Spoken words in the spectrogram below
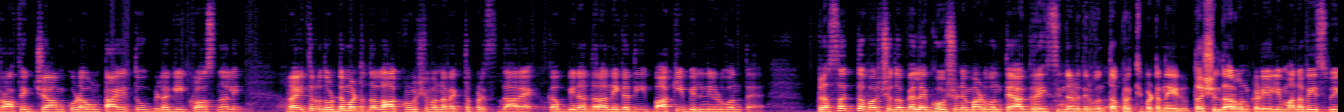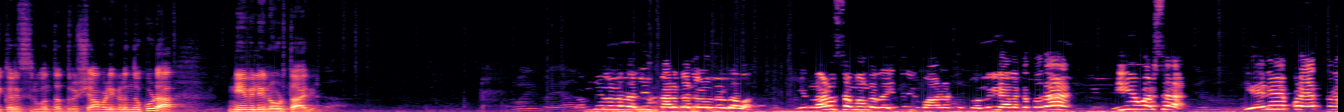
ಟ್ರಾಫಿಕ್ ಜಾಮ್ ಕೂಡ ಉಂಟಾಯಿತು. ಬಿಳಗಿ ಕ್ರಾಸ್ನಲ್ಲಿ ರೈತರು ದೊಡ್ಡ ಮಟ್ಟದಲ್ಲಿ ಆಕ್ರೋಶವನ್ನು ವ್ಯಕ್ತಪಡಿಸಿದ್ದಾರೆ. ಕಬ್ಬಿನ ದರ ನಿಗದಿ, ಬಾಕಿ ಬಿಲ್ ನೀಡುವಂತೆ ಪ್ರಸಕ್ತ ವರ್ಷದ ಬೆಲೆ ಘೋಷಣೆ ಮಾಡುವಂತೆ ಆಗ್ರಹಿಸಿ ನಡೆದಿರುವಂತಹ ಪ್ರತಿಭಟನೆ ಇದು. ತಹಶೀಲ್ದಾರ್ ಒಂದು ಕಡೆಯಲ್ಲಿ ಮನವಿ ಸ್ವೀಕರಿಸಿರುವಂತಹ ದೃಶ್ಯಾವಳಿಗಳನ್ನು ಕೂಡ ನೀವಿಲ್ಲಿ ನೋಡ್ತಾ ಇದ್ದೀರಿ. ಸಮ್ಮಿಲನದಲ್ಲಿ ಕಾರ್ಖಾನೆಗಳು ಈ ನಳ ಸಂಬಂಧ ರೈತರಿಗೆ ಬಹಳಷ್ಟು ತೊಂದರೆ ಆಗಕತ್ತದ ಈ ವರ್ಷ ಏನೇ ಪ್ರಯತ್ನ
